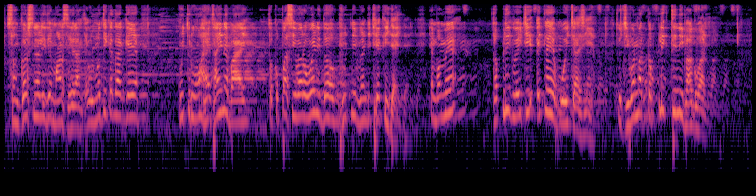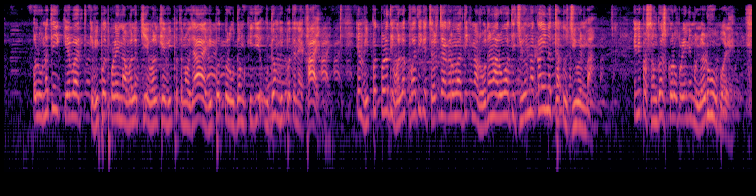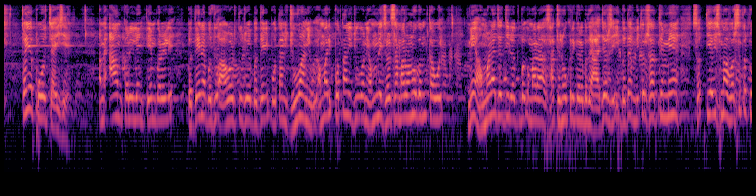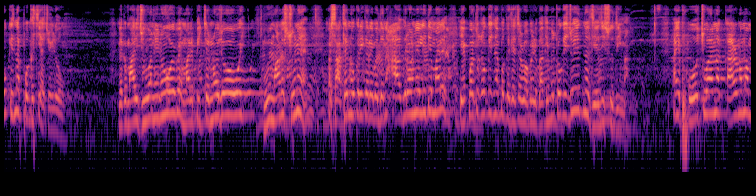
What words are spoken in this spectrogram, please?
સંઘર્ષને લીધે માણસ હેરાન થાય. એવું નથી કહેતા કે કૂતરું વાહે થાય ને ભાઈ, તો કપાસી વાળો હોય ને દહ ફૂટની વેંડી ઠેકી જાય. એમ અમે તકલીફ વેચી એટલે પહોંચ્યા છીએ. તો જીવનમાં તકલીફથી નહીં ભાગવાનું. ઓલું નથી કહેવત કે વિપત પડે ના વલખીએ, વલખે વિપત નો જાય, વિપત પર ઉધમ કીજે, ઉધમ વિપતને ખાય. એમ વિપત પડેથી વલખવાથી કે ચર્ચા કરવાથી કે રોદણા રોવાથી જીવનમાં કંઈ નથી થતું જીવનમાં. એની પર સંઘર્ષ કરવો પડે, એને લડવું પડે. તો એ પહોંચાય છે. અમે આમ કરી લઈને તેમ કરી લઈએ. બધાને બધું આવડતું જોઈએ બધાની પોતાની જુવાની હોય. અમારી પોતાની જુવાની અમને જલસા મારવા ન ગમતા હોય. મેં હમણાં જ હજી લગભગ મારા સાથે નોકરી કરે, બધા હાજર છે. એ બધા મિત્રો સાથે મેં સત્યાવીસમાં વર્ષે તો ટોકીસના પગથિયા ચડ્યો હું. એટલે કે મારી જુવાની ન હોય ભાઈ, મારે પિક્ચર ન જોવો હોય. હું માણસ છું ને પણ સાથે નોકરી કરે બધાને આગ્રહને લીધે મારે એકવાર તો ટોકીસના પગથિયા ચડવા પડે બાકી મેં ટોકીસ જોઈ જ નથી હજી સુધીમાં. અહીં પહોંચવાના કારણોમાં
